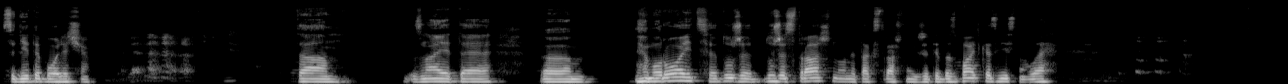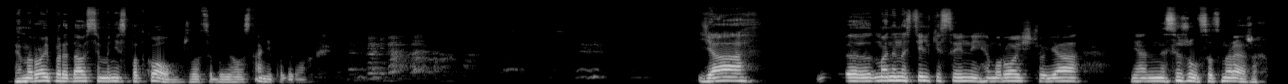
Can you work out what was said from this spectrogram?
Сидіти боляче. Та, знаєте, ем, геморой це дуже, дуже страшно, не так страшно, як жити без батька, звісно, але. Геморой передався мені спадково, можливо, це був його останній подарунок. Я. Е, в мене настільки сильний геморой, що я, я не сижу в соцмережах.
